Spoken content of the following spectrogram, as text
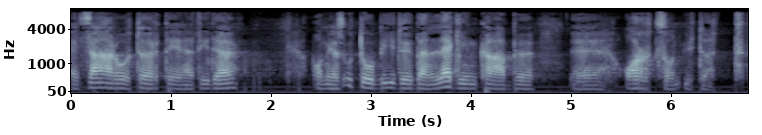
Egy záró történet ide, ami az utóbbi időben leginkább arcon ütött.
